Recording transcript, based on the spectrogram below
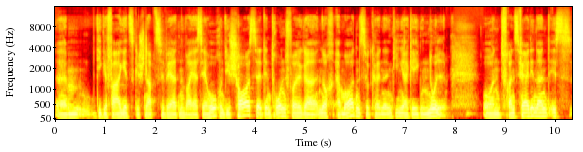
ähm, die Gefahr, jetzt geschnappt zu werden, war ja sehr hoch und die Chance, den Thronfolger noch ermorden zu können, ging ja gegen null. Und Franz Ferdinand ist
